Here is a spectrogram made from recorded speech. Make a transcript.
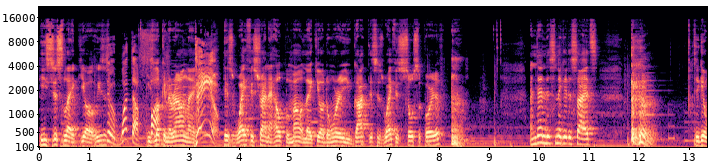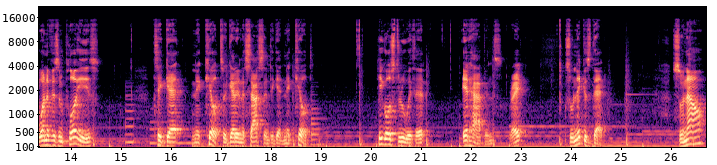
He's just like, yo, he's just, dude. What the? He's fuck? looking around like, damn. His wife is trying to help him out. Like, yo, don't worry, you got this. His wife is so supportive. and then this nigga decides to get one of his employees to get Nick killed, to get an assassin to get Nick killed. He goes through with it. It happens, right? So Nick is dead. So now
